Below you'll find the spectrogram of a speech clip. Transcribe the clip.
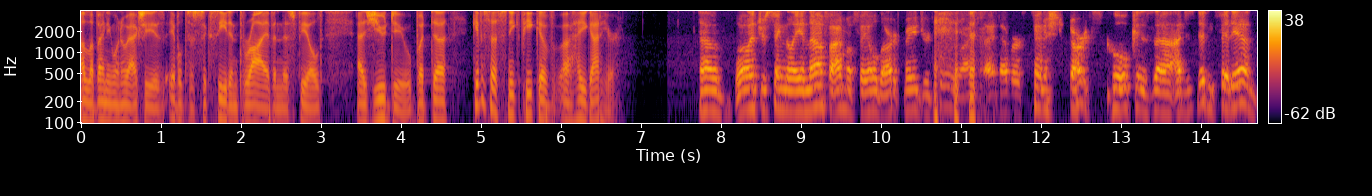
I love anyone who actually is able to succeed and thrive in this field as you do. But uh, give us a sneak peek of uh, how you got here. Uh, well, interestingly enough, I'm a failed art major too. I, I never finished art school because uh, I just didn't fit in,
